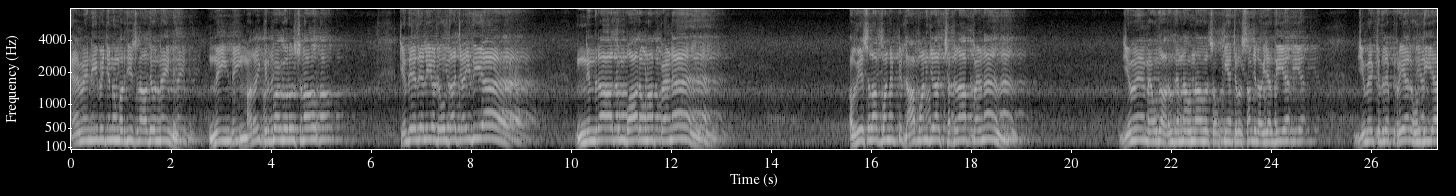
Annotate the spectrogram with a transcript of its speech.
ਐਵੇਂ ਨਹੀਂ ਵੀ ਜਿਹਨੂੰ ਮਰਜ਼ੀ ਸੁਣਾ ਦਿਓ, ਨਹੀਂ ਨਹੀਂ। ਨਹੀਂ, ਮਹਾਰਾਜ ਕਿਰਪਾ ਕਰੋ ਸੁਣਾਓ। ਕਹਿੰਦੇ ਇਹਦੇ ਲਈ ਅਡੋਲਤਾ ਚਾਹੀਦੀ ਹੈ। ਨਿੰਦਰਾ ਤੋਂ ਬਾਹਰ ਆਉਣਾ ਪੈਣਾ ਅਵੇਸਲਾਪਨ, ਢਿੱਲਾਪਨ ਜਿਹੜਾ ਛੱਡਣਾ ਪੈਣਾ ਜਿਵੇਂ ਮੈਂ ਉਦਾਹਰਨ ਦਿੰਦਾ ਹੁੰਦਾ, ਸੌਖੀਆਂ, ਚਲੋ ਸਮਝ ਲੱਗ ਜਾਂਦੀ ਹੈ। ਜਿਵੇਂ ਕਿਧਰੇ ਪ੍ਰੇਅਰ ਹੁੰਦੀ ਹੈ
